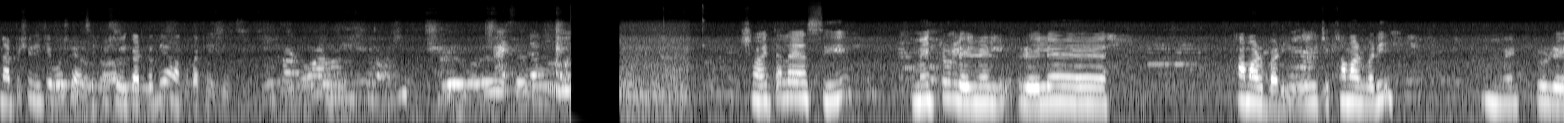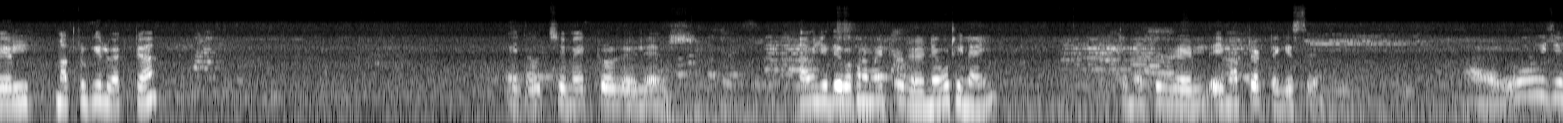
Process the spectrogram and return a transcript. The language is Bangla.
না, পিছু নিচে বসে আছে, পিছু ওই কার্ডটা দিয়ে আমাকে পাঠিয়ে দিয়েছে। ছয়তলায় আছি মেট্রো রেলের রেলে খামার বাড়ি ওই যে খামার বাড়ি মেট্রো রেল, মাত্র গেল একটা। এটা হচ্ছে মেট্রো রেলের। আমি যদি কখনো মেট্রো রেলে উঠি নাই, তো মেট্রো রেল এই মাত্র একটা গেছে। আর ওই যে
